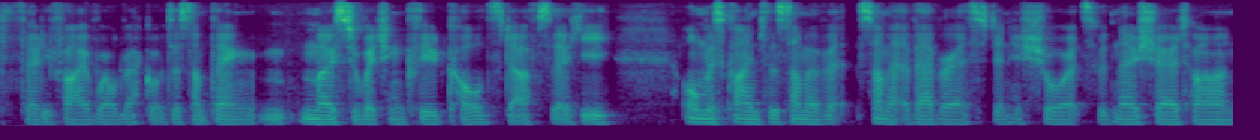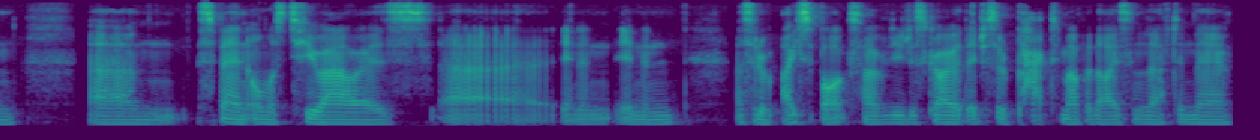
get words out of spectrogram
35 world records or something, m- most of which include cold stuff. So he almost climbed the summit of, summit of Everest in his shorts with no shirt on um, spent almost two hours uh, in an, in an, a sort of ice box, however you describe it. They just sort of packed him up with ice and left him there.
